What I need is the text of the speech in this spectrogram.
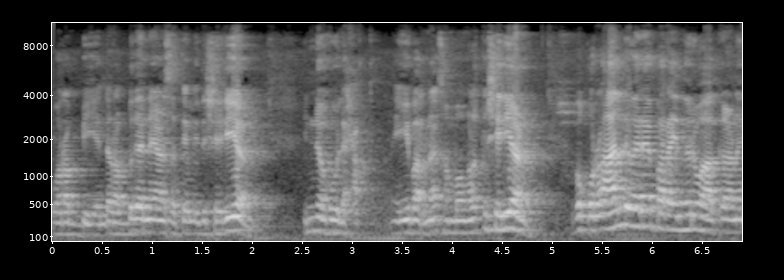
ഉറബി എന്റെ റബ്ബ് തന്നെയാണ് സത്യം ഇത് ശരിയാണ്. ഇന്നഹുൽ ലഹഖ്. ഈ പറഞ്ഞ സംഭവങ്ങളൊക്കെ ശരിയാണ്. അപ്പോൾ ഖുർആാനിൽ വരെ പറയുന്ന ഒരു വാക്കാണ്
